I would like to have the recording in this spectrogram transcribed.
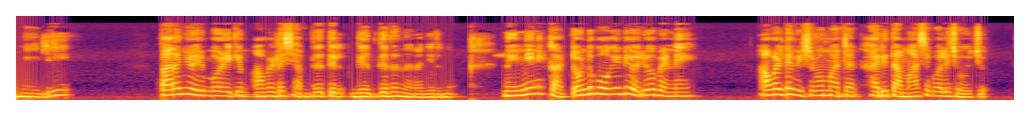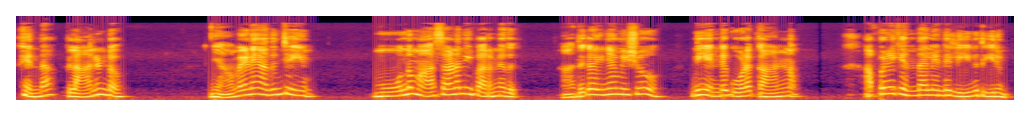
മിലി പറഞ്ഞു വരുമ്പോഴേക്കും അവളുടെ ശബ്ദത്തിൽ ഗദ്ഗതം നിറഞ്ഞിരുന്നു. നിന്നെ ഇനി കട്ടോണ്ട് പോകേണ്ടി വരുമോ പെണ്ണേ? അവളുടെ വിഷമം മാറ്റാൻ ഹരി തമാശ പോലെ ചോദിച്ചു. എന്താ പ്ലാൻ ഉണ്ടോ ഞാൻ വേണേ അതും ചെയ്യും. മൂന്ന് മാസമാണ് നീ പറഞ്ഞത്. അത് കഴിഞ്ഞാ മിഷു നീ എന്റെ കൂടെ കാണണം. അപ്പോഴേക്ക് എന്തായാലും എന്റെ ലീവ് തീരും.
